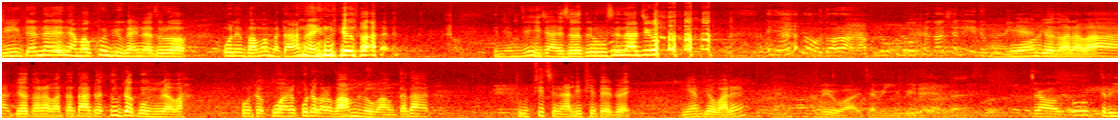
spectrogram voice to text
ဒီတန်းတဲ့ညမှာခွင့်ပြုခိုင်းတယ်ဆိုတော့ကိုလည်းဘာမှမတားနိုင်ဘူးဖြစ်သွားတယ်ဒီနေ့မျက်ရည်ကြတယ်ဆိုတော့သူတို့စဉ်းစားကြည့်ပါ အရင်ပျော်သွားတာလားဘလို့ဘလို့ခန်းစားချက်လေးတွေနဲ့အရင်ပြောသွားတာပါပြောသွားတာပါတတအတွက်သူ့တက်ကုန်ယူတာပါကိုတက်ကိုကတော့ကိုတက်ကတော့ဘာမှမလိုပါဘူးတတသူဖြစ်ချင်တာလေးဖြစ်တဲ့အတွက်အရင်ပြောပါတယ်အမေကချန်ပီယံယူပေးတဲ့အတွက်ကျွန်တော်ကိုကတိ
